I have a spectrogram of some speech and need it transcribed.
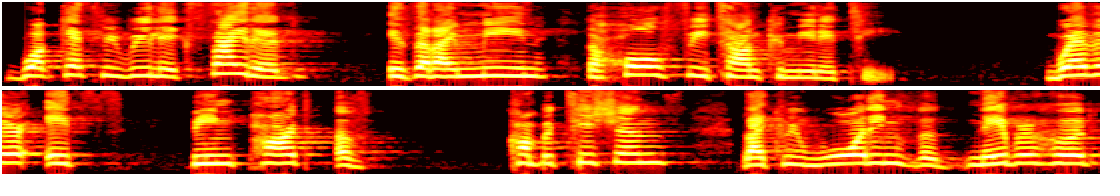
what gets me really excited is that I mean the whole Freetown community. Whether it's being part of competitions like rewarding the neighborhood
